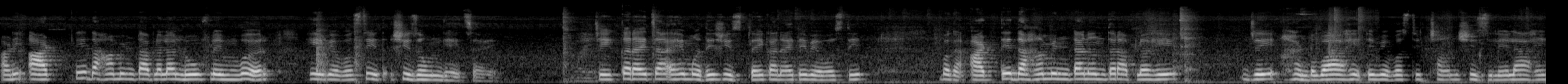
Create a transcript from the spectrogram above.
आणि आठ ते दहा मिनटं आपल्याला लो फ्लेमवर हे व्यवस्थित शिजवून घ्यायचं आहे. चेक करायचं आहे मध्ये शिजतं आहे का नाही ते व्यवस्थित. बघा आठ ते दहा मिनटानंतर आपलं हे जे हांडवा आहे ते व्यवस्थित छान शिजलेलं आहे.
